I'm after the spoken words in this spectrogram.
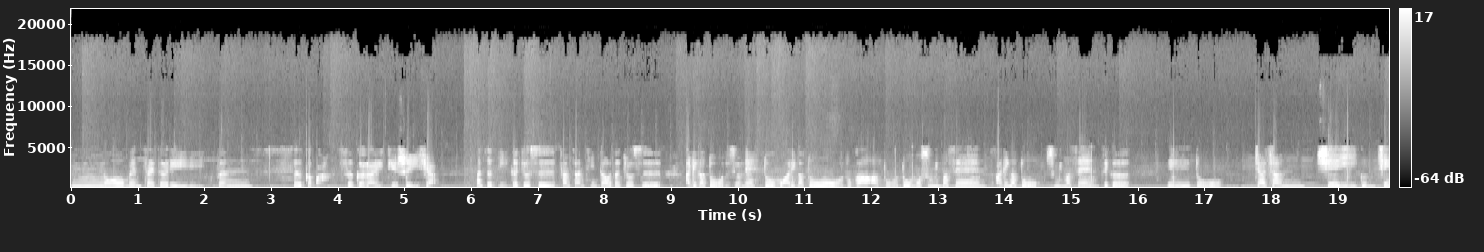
嗯，我们在这里分四个吧，四个来解释一下。まず第一个就是常常听到的就是ありがとうですよね。どうもありがとうとか、あとどうもすみません、ありがとう、すみません。这个，えっと。 加强谢意跟歉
